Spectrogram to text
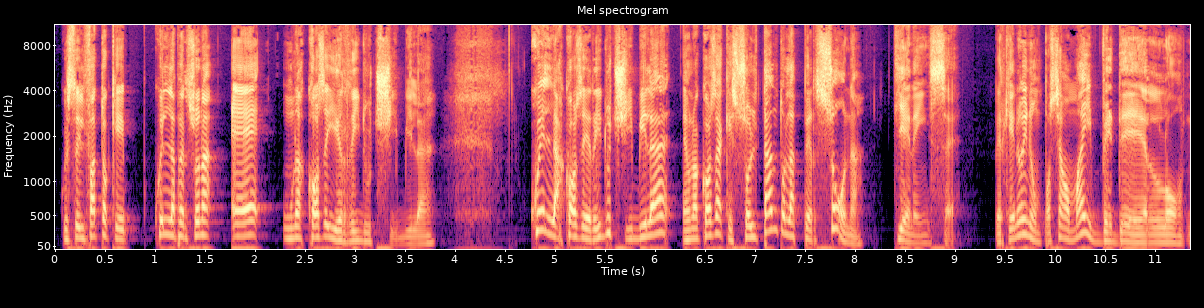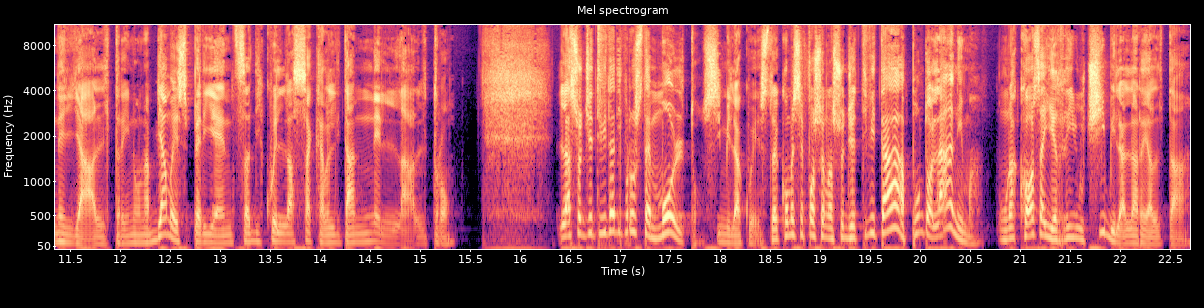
questo, il fatto che quella persona è una cosa irriducibile. Quella cosa irriducibile è una cosa che soltanto la persona tiene in sé perché noi non possiamo mai vederlo negli altri, non abbiamo esperienza di quella sacralità nell'altro. La soggettività di Proust è molto simile a questo, è come se fosse una soggettività, appunto, l'anima, una cosa irriducibile alla realtà.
